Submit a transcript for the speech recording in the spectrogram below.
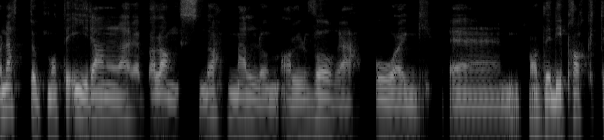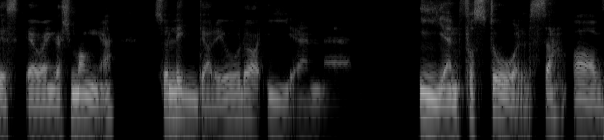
Og nettopp måte, i denne balansen da, mellom alvoret og eh, de praktiske og engasjementet, så ligger det jo da i en, eh, i en forståelse av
